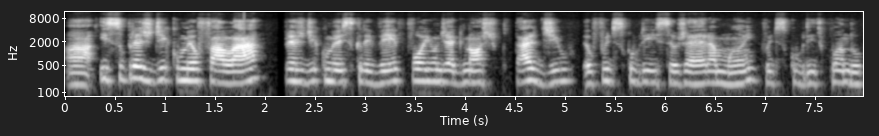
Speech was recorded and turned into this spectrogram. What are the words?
Ah, isso prejudica o meu falar, prejudica o meu escrever, foi um diagnóstico tardio. Eu fui descobrir isso, eu já era mãe, fui descobrir quando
